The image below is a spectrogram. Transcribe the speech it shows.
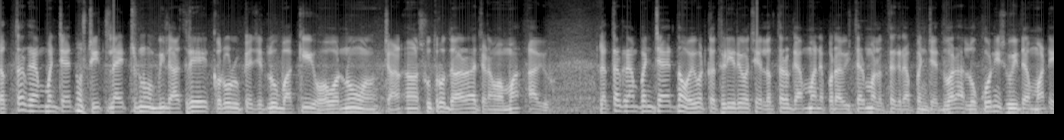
લખતર ગ્રામ પંચાયતનું સ્ટ્રીટ લાઇટનું બિલ આશરે કરોડ રૂપિયા જેટલું બાકી હોવાનું સૂત્રો દ્વારા જણાવવામાં આવ્યું. લખતર ગ્રામ પંચાયતનો વહીવટ કથળી રહ્યો છે. લખતર ગામમાં અને પરા વિસ્તારમાં લખતર ગ્રામ પંચાયત દ્વારા લોકોની સુવિધા માટે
